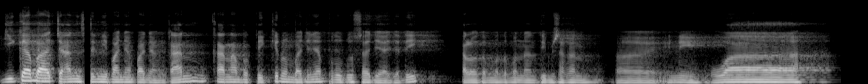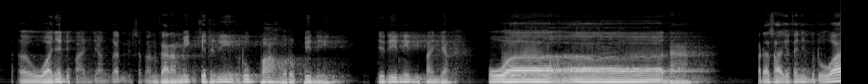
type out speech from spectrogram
Jika bacaan sini panjang-panjangkan karena berpikir membacanya putus saja. Jadi kalau teman-teman nanti misalkan uh, ini wah uh, eh, wanya dipanjangkan misalkan karena mikir ini rupa huruf ini. Jadi ini dipanjang. Wa nah pada saat kita nyebut wa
